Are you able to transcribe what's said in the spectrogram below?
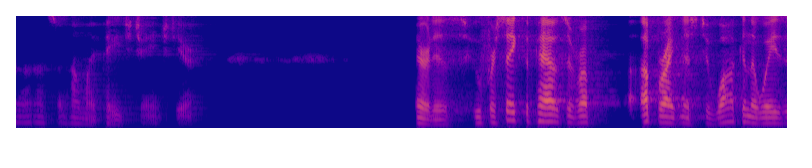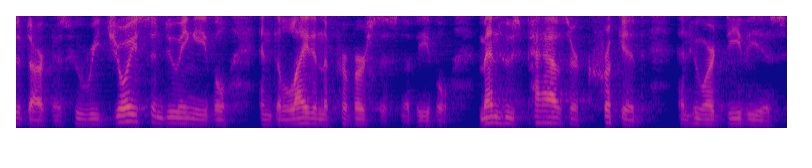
Uh, somehow my page changed here. There it is. Who forsake the paths of up, uprightness to walk in the ways of darkness, who rejoice in doing evil and delight in the perverseness of evil. Men whose paths are crooked and who are devious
